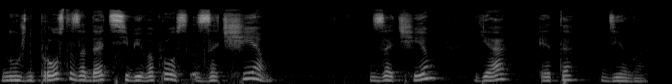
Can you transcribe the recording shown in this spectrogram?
нужно просто задать себе вопрос, зачем? Зачем я это делаю?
